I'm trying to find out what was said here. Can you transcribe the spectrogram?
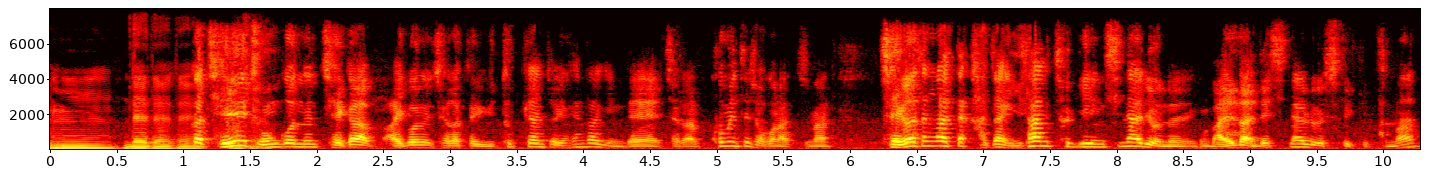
음, 네네네. 그러니까 제일 맞아요. 좋은 거는 제가 아 이거는 제가 되게 유토피안적인 생각인데 제가 코멘트 적어놨지만 제가 생각할 때 가장 이상적인 시나리오는 말도 안 되는 시나리오일 수도 있겠지만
